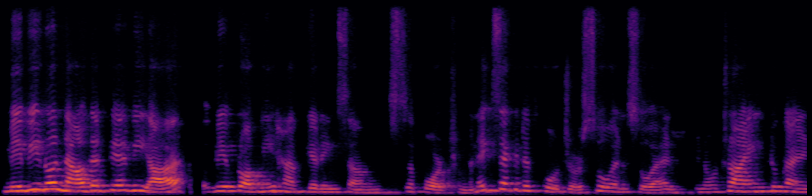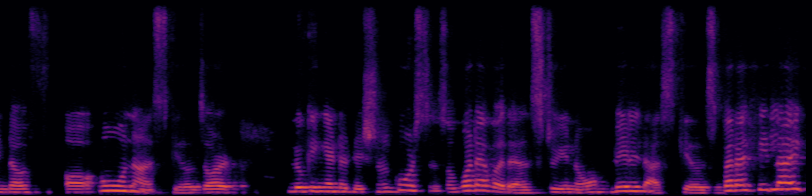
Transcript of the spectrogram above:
Maybe, you know, now that where we are, we probably have getting some support from an executive coach or so and so, and, you know, trying to kind of uh, hone our skills or looking at additional courses or whatever else to, you know, build our skills. But I feel like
